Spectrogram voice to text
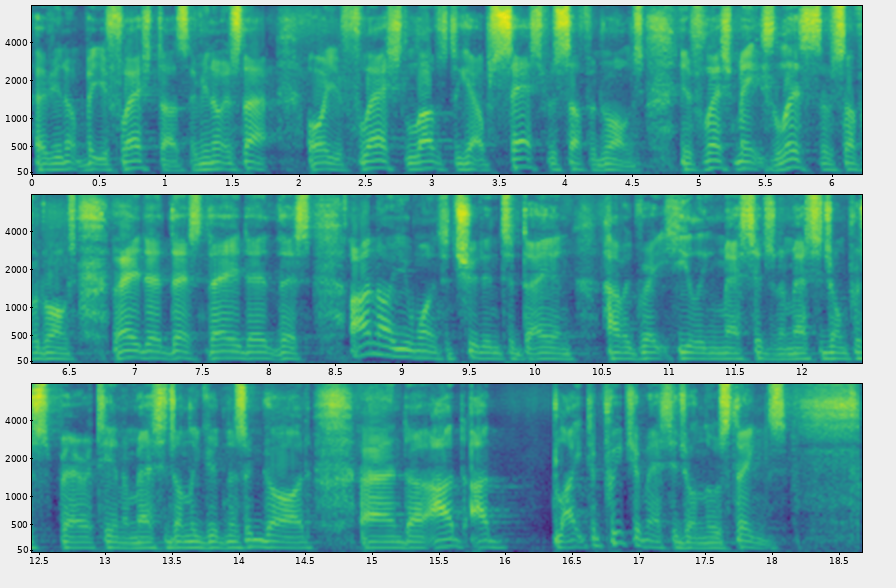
Have you not? But your flesh does. Have you noticed that? Or your flesh loves to get obsessed with suffered wrongs. Your flesh makes lists of suffered wrongs. They did this, they did this. I know you wanted to tune in today and have a great healing message and a message on prosperity and a message on the goodness of God. And uh, I'd, I'd like to preach a message on those things.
